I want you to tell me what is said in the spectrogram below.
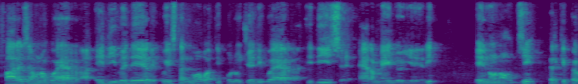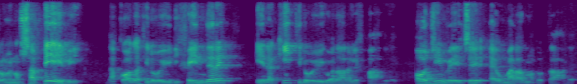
fare già una guerra e di vedere questa nuova tipologia di guerra ti dice era meglio ieri e non oggi, perché perlomeno sapevi da cosa ti dovevi difendere e da chi ti dovevi guardare le spalle. Oggi invece è un marasma totale.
